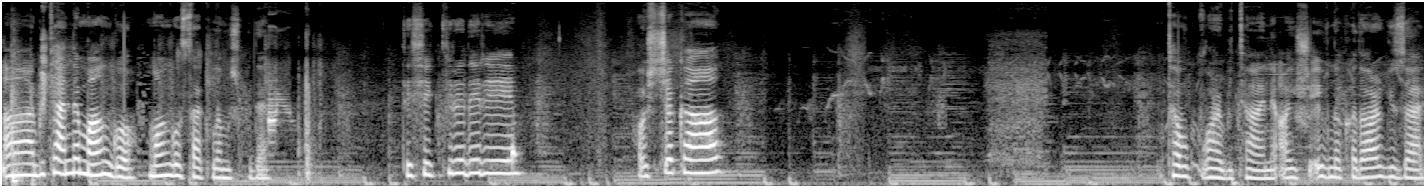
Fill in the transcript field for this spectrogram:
Aa bir tane de mango. Mango saklamış bir de. Teşekkür ederim. Hoşça kal. Tavuk var bir tane. Ay şu ev ne kadar güzel.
